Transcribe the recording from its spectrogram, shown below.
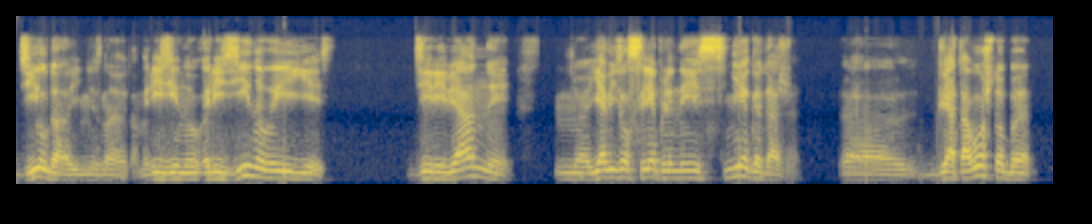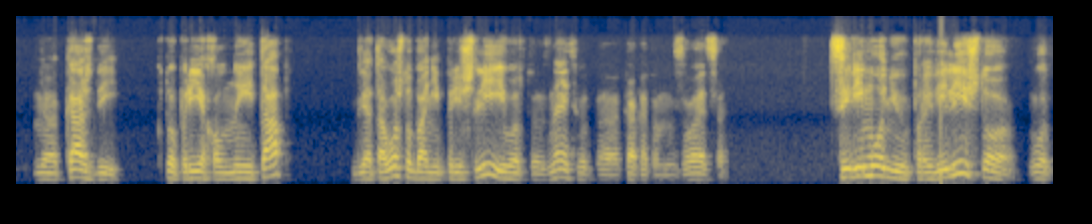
дилда, я не знаю, там резину, резиновые есть, деревянные. Я видел слепленные из снега даже, э, для того, чтобы э, каждый, кто приехал на этап, для того, чтобы они пришли и вот, знаете, вот э, как это называется, церемонию провели, что вот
